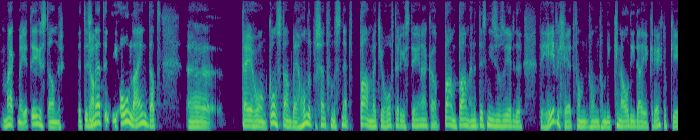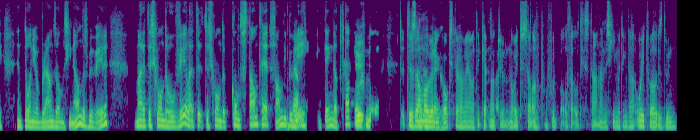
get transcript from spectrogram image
maakt met je tegenstander. Het is ja. net in die O-line dat, uh, dat je gewoon constant bij 100% van de snaps bam met je hoofd ergens tegenaan kan. Bam, bam. En het is niet zozeer de, de hevigheid van, van, van die knal die dat je krijgt. Oké, okay, Antonio Brown zal misschien anders beweren. Maar het is gewoon de hoeveelheid, het is gewoon de constantheid van die beweging. Ja. Ik denk dat dat nog meer. Het is allemaal weer een gokske van mij, want ik heb natuurlijk nooit zelf op een voetbalveld gestaan. En misschien moet ik dat ooit wel eens doen.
